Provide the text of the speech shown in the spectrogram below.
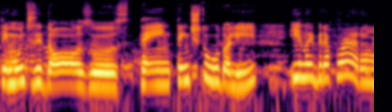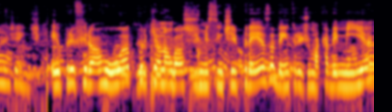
tem muitos idosos, tem, tem de tudo ali e no Ibirapuera, né, gente? Eu prefiro a rua porque eu não gosto de me sentir presa dentro de uma academia.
